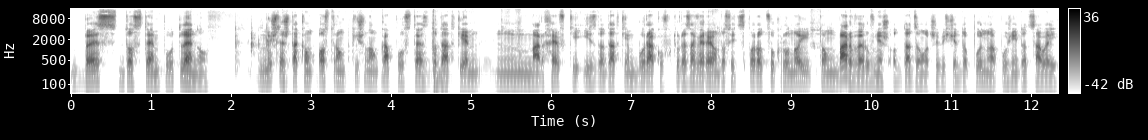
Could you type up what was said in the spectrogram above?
bez dostępu tlenu. Myślę, że taką ostrą kiszoną kapustę z dodatkiem mm, marchewki i z dodatkiem buraków, które zawierają dosyć sporo cukru, no i tą barwę również oddadzą oczywiście do płynu, a później do całej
